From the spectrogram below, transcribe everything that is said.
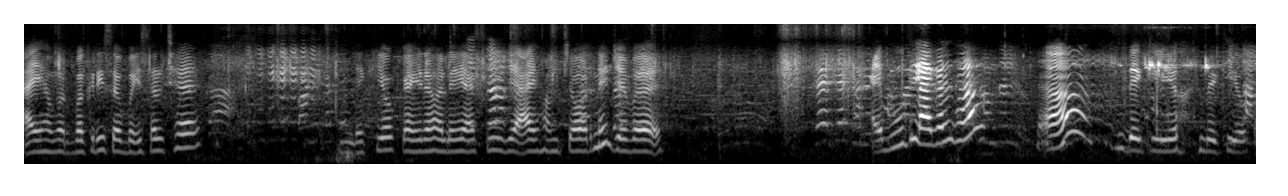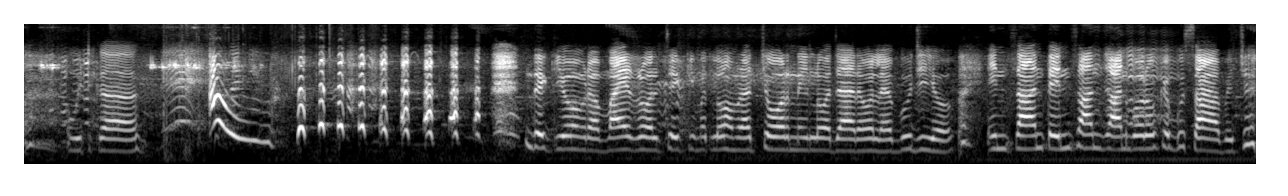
आइ हमर बकरी सब बैसल छै। देखियौ, कह रहलै है कि जे, आइ हम चौर नहीं जेबै। आइ भूख लागल था देख लियौ देखियौ। उठि कऽ! देखियौ, हमरा मारि रहल छै कि मतलब हमरा चोर नहीं लऽ जा रहा है, बुझियो। इंसान तऽ इंसान, जानवरों के गुस्सा आबै छै।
